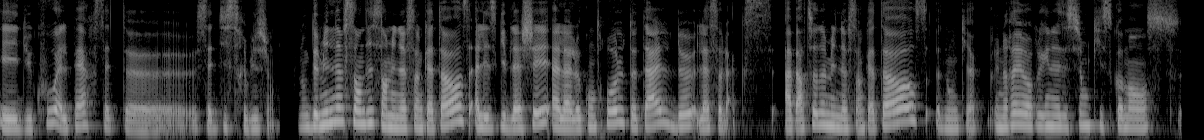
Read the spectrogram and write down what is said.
Et du coup, elle perd cette, euh, cette distribution. Donc de 1910 en 1914, Alice Guy Blaché, elle a le contrôle total de la Solax. À partir de 1914, donc il y a une réorganisation qui se commence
